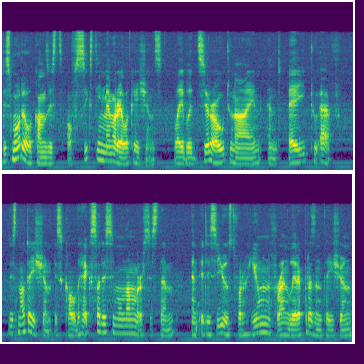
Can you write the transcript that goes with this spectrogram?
This model consists of 16 memory locations labeled 0 to 9 and A to F. This notation is called hexadecimal number system and it is used for human-friendly representation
